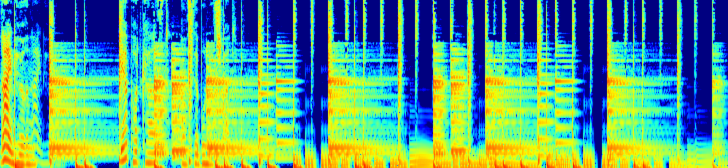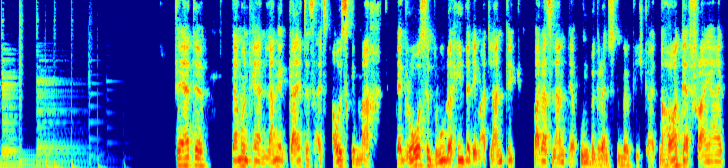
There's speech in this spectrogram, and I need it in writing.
Reinhören. Der Podcast aus der Bundesstadt. Verehrte Damen und Herren, lange galt es als ausgemacht, der große Bruder hinter dem Atlantik war das Land der unbegrenzten Möglichkeiten, Hort der Freiheit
